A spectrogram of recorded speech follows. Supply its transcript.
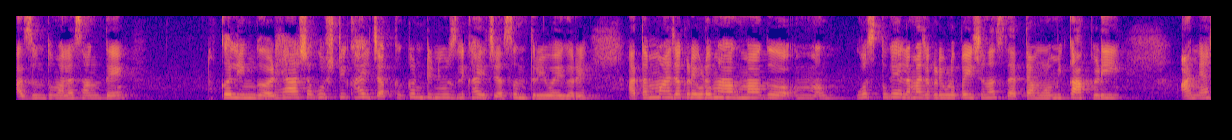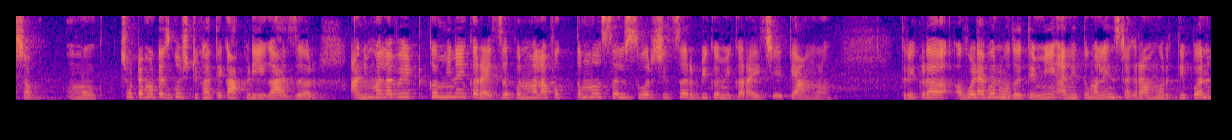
अजून तुम्हाला सांगते कलिंगड ह्या अशा गोष्टी खायच्या कंटिन्युअसली खायच्या संत्री वगैरे. आता माझ्याकडे एवढं महाग महाग वस्तू घ्यायला माझ्याकडे एवढं पैसे नसतात. त्यामुळं मी काकडी आणि अशा मग छोट्या मोठ्याच गोष्टी खाते. काकडी गाजर. आणि मला वेट कमी नाही करायचं पण मला फक्त मसल्सवरची चरबी कमी करायची आहे त्यामुळं. तर इकडं वड्या बनवत होते मी आणि तुम्हाला इंस्टाग्रामवरती पण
